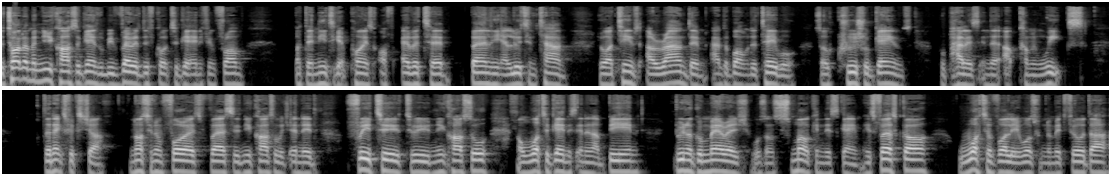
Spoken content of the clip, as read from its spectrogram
the Tottenham and Newcastle games will be very difficult to get anything from, but they need to get points off Everton, Burnley, and Luton Town, who are teams around them at the bottom of the table. So, crucial games for Palace in the upcoming weeks. The next fixture, Nottingham Forest versus Newcastle, which ended 3 2 to Newcastle. And what again this ended up being. Bruno Guimaraes was on smoke in this game. His first goal, what a volley it was from the midfielder.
